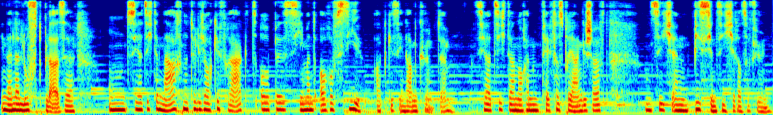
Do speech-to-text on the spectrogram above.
in einer Luftblase und sie hat sich danach natürlich auch gefragt, ob es jemand auch auf sie abgesehen haben könnte. Sie hat sich dann noch einen Pfefferspray angeschafft, um sich ein bisschen sicherer zu fühlen.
